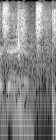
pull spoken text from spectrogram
again.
